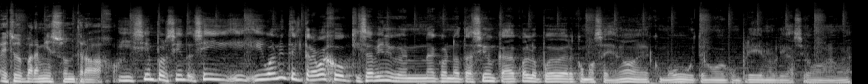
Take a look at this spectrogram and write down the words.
Esto para mí es un trabajo. Y 100%, sí, igualmente el trabajo quizás viene con una connotación, cada cual lo puede ver como sea, ¿no? Es como, uh, tengo que cumplir una obligación. ¿no?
